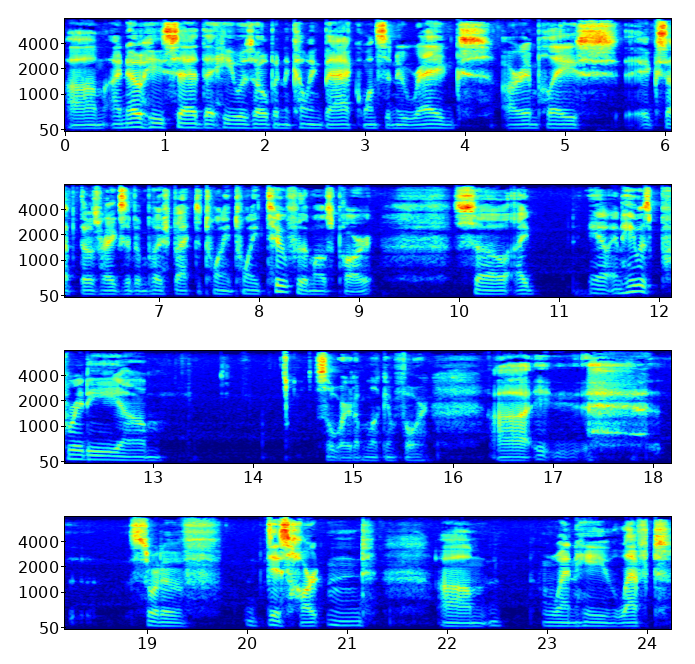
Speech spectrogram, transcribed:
Um, I know he said that he was open to coming back once the new regs are in place, except those regs have been pushed back to 2022 for the most part. So I, you know, and he was pretty. Um, what's the word I'm looking for? Uh, sort of disheartened um, when he left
